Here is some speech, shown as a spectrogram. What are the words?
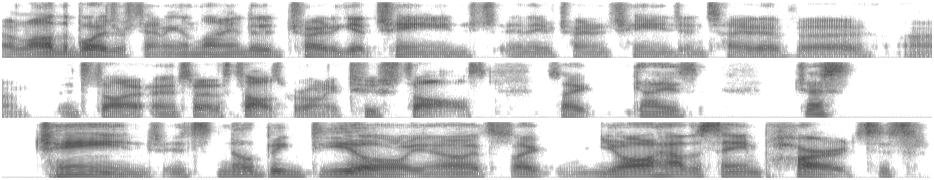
a lot of the boys were standing in line to try to get changed, and they were trying to change inside of a uh, um, install inside of the stalls. There were only two stalls. It's like, guys, just change. It's no big deal. You know, it's like you all have the same parts.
